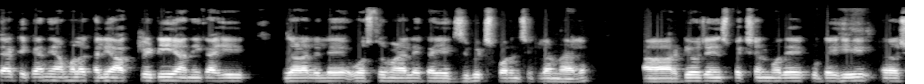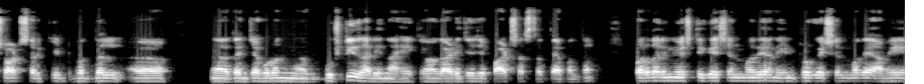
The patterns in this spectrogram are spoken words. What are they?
त्या ठिकाणी आम्हाला खाली आगपेटी आणि काही जळालेले वस्तू मिळाले काही एक्झिबिट्स फॉरेन्सिकला मिळाले. आरटीओच्या इन्स्पेक्शनमध्ये कुठेही शॉर्ट सर्किटबद्दल त्यांच्याकडून पुष्टी झाली नाही किंवा गाडीचे जे पार्ट्स असतात त्याबद्दल. फर्दर इन्व्हेस्टिगेशनमध्ये आणि इंट्रोगेशनमध्ये आम्ही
